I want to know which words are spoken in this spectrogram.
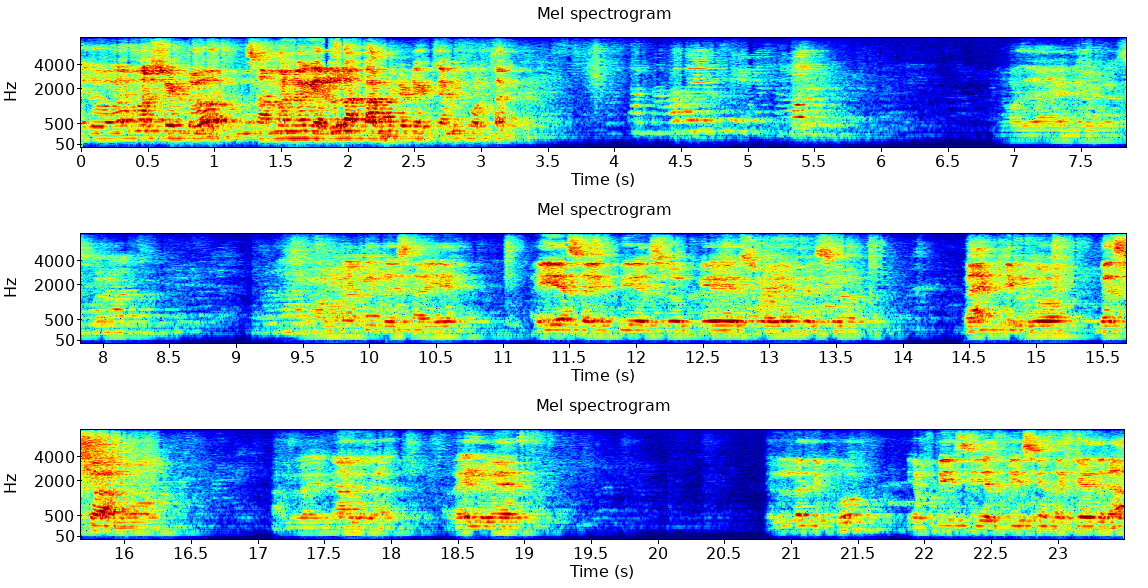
ಇದು ಓ ಎಂ ಆರ್ ಶೀಟು ಸಾಮಾನ್ಯವಾಗಿ ಎಲ್ಲ ಕಾಂಪಿಟೇಟಿವ್ ಎಕ್ಸಾಮ್ ಕೊಡ್ತಾರೆ Navodaya N M S A, I S, I P S, K S I F S, banking BESCOM ಆಮೇಲೆ ಇನ್ನಾದ್ರೆ ರೈಲ್ವೆ. ಎಲ್ಲದಕ್ಕೂ F D C, S D C ಅಂತ ಕೇಳಿದಿರಾ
